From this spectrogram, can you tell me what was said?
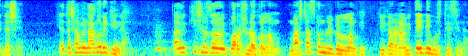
এদেশে এদেশে আমি নাগরিকই না। তা আমি কিসের জন্য আমি পড়াশোনা করলাম? মাস্টার্স কমপ্লিট করলাম কি কি কারণে? আমি তো এইটাই বুঝতেছি না।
